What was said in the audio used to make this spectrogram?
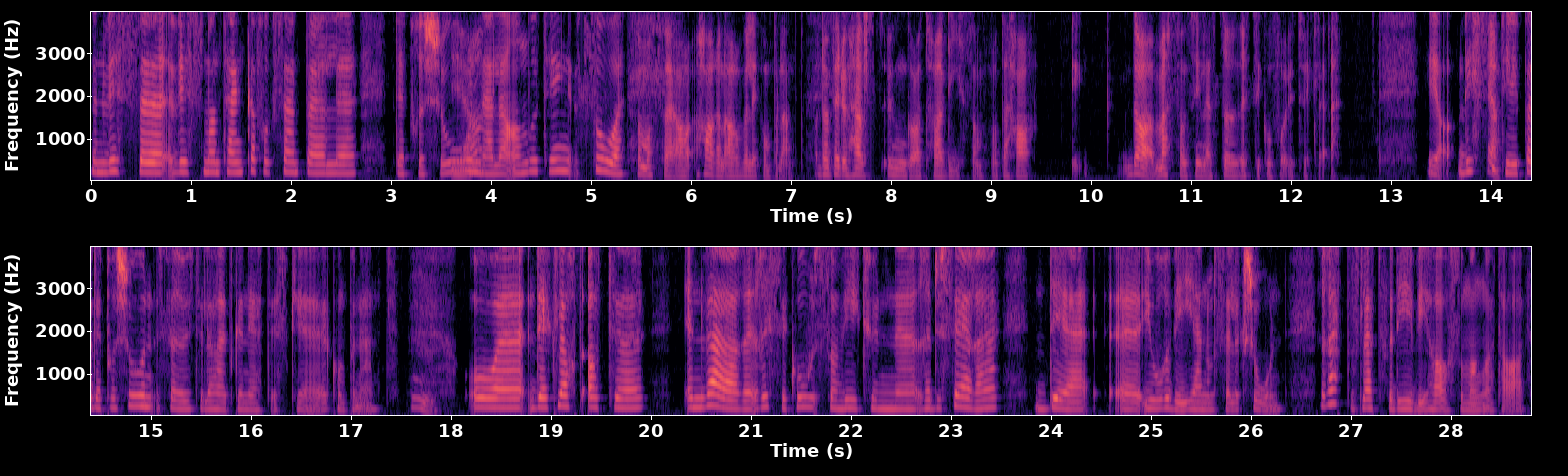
Men hvis, eh, hvis man tenker f.eks. Eh, depresjon Ja. eller andre ting, så Som også er, har en arvelig komponent. Og da vil du helst unngå å ta de som på en måte har da mest sannsynlig en større risiko for å utvikle det. Ja, visse Ja. typer depresjon ser ut til å ha et genetisk eh, komponent. Mm. Og eh, det er klart at eh, enhver risiko som vi kunne redusere, det eh, gjorde vi gjennom seleksjon. Rett og slett fordi vi har så mange å ta av.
